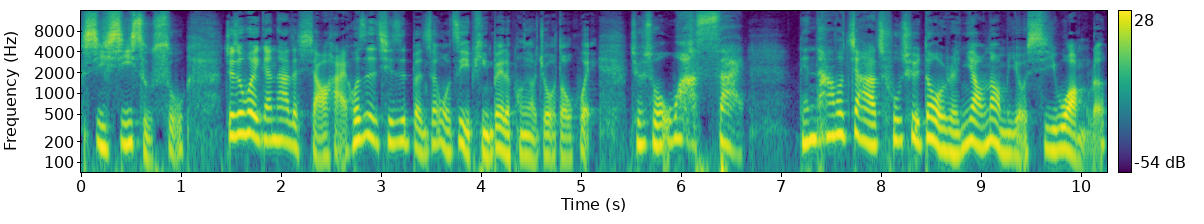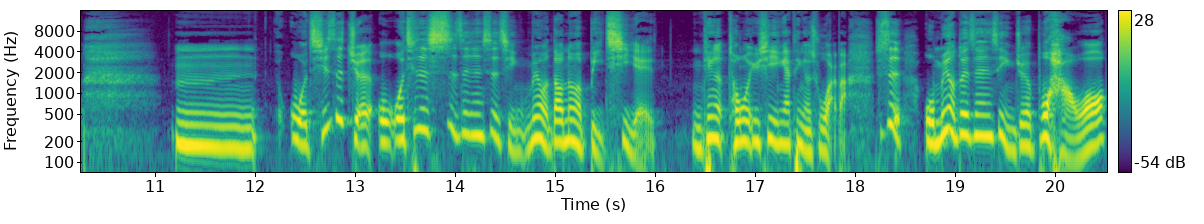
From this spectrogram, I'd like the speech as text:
稀稀疏疏，就是会跟他的小孩，或是其实本身我自己平辈的朋友就都会，就是说哇塞。连她都嫁出去，都有人要，那我们有希望了。嗯，我其实觉得，我我其实是这件事情没有到那么鄙弃诶。你听，从我语气应该听得出来吧？就是我没有对这件事情觉得不好哦，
